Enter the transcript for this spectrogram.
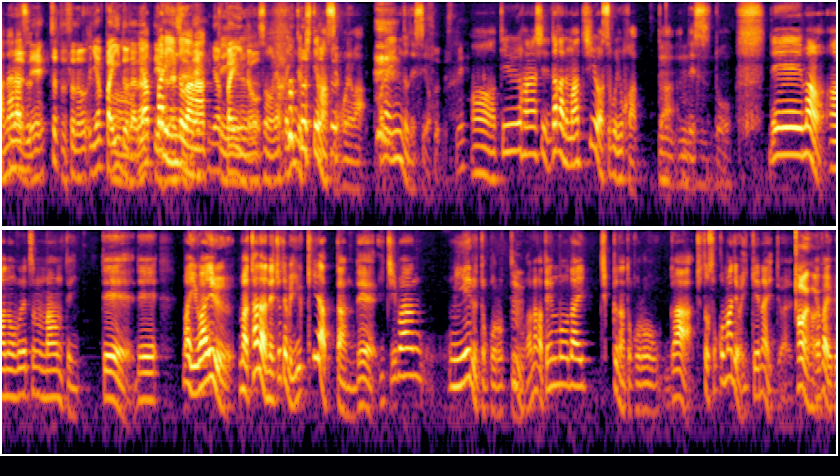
必ず、ね、ちょっとそのやっぱインドだやなっていう話っぱりインドだなっていうやっぱインド。そうやっぱインド来てますよこれは。これはインドですよ。そうですね。あーっていう話。でだから街はすごい良かったですと、でまああのグレッツマウンテン行ってでまあいわゆるまあただねちょっとやっぱ雪だったんで一番見えるところっていうのが、なんか展望台チックなところがちょっとそこまでは行けないって言われて、はいはい。やっぱり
